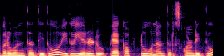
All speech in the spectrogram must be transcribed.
ಬರುವಂಥದ್ದು ಇದು. ಇದು ಎರಡು ಪ್ಯಾಕ್ ಆಫ್ ಟೂ ನಾನು ತರಿಸ್ಕೊಂಡಿದ್ದು.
